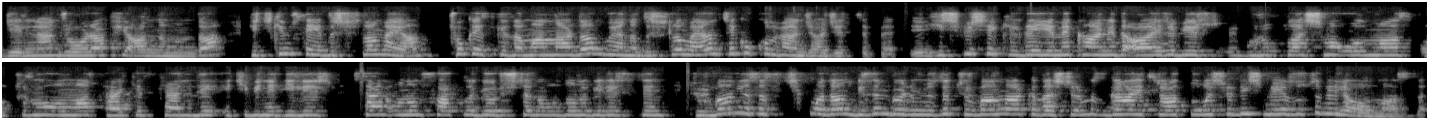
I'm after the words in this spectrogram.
gelinen coğrafya anlamında hiç kimseyi dışlamayan, çok eski zamanlardan bu yana dışlamayan tek okul bence Hacettepe. E, hiçbir şekilde yemekhanede ayrı bir gruplaşma olmaz, oturma olmaz. Herkes kendi ekibini bilir. Sen onun farklı görüşten olduğunu bilirsin. Türban yasası çıkmadan bizim bölümümüzde türbanlı arkadaşlarımız gayet rahat dolaşırdı. Hiç mevzusu bile olmazdı.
